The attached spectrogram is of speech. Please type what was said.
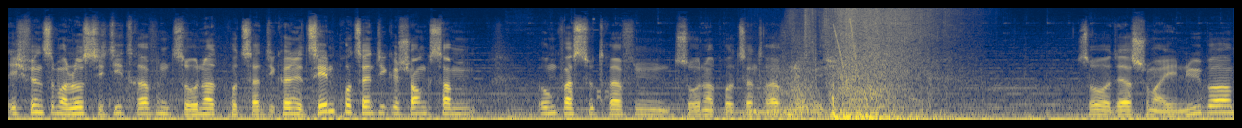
Ich finde es immer lustig, die treffen zu 100%. Die können eine 10%ige Chance haben, irgendwas zu treffen, zu 100% treffen und nicht. So, der ist schon mal hinüber.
